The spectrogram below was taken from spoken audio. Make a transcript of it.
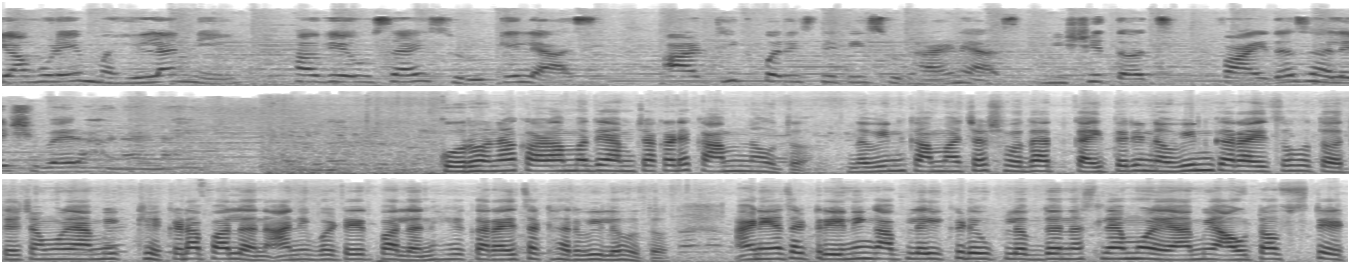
यामुळे महिलांनी हा व्यवसाय सुरू केल्यास आर्थिक परिस्थिती सुधारण्यास निश्चितच फायदा झाल्याशिवाय राहणार नाही. कोरोना काळामध्ये आमच्याकडे काम नव्हतं. नवीन कामाच्या शोधात काहीतरी नवीन करायचं होतं. त्याच्यामुळे आम्ही खेकडा पालन आणि बटेर पालन हे करायचं ठरविलं होतं. आणि याचं ट्रेनिंग आपल्या इकडे उपलब्ध नसल्यामुळे आम्ही आउट ऑफ स्टेट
